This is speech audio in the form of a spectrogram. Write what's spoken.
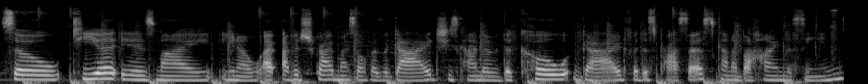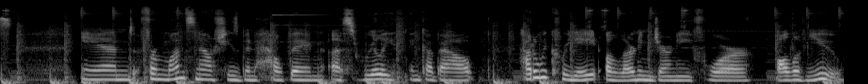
So, Tia is my, you know, I, have described myself as a guide. She's kind of the co guide for this process, kind of behind the scenes. And for months now, she's been helping us really think about how do we create a learning journey for all of you,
